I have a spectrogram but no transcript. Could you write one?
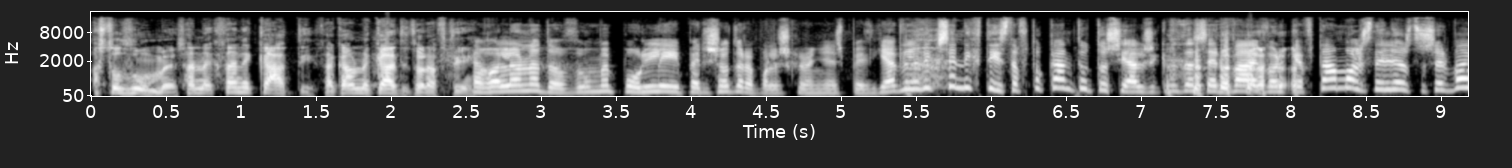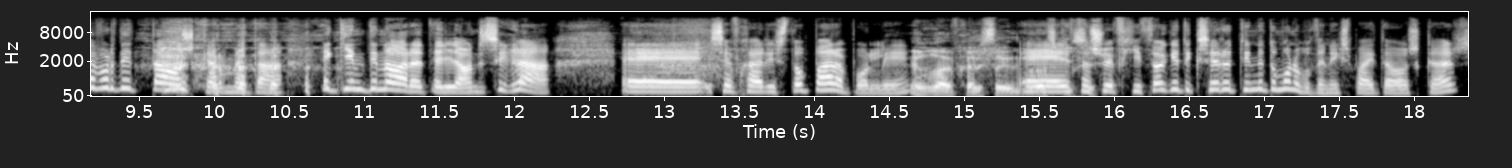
Α το δούμε. Θα είναι, θα είναι κάτι. Θα κάνουν κάτι τώρα αυτοί. Εγώ λέω να το δούμε πολύ περισσότερο από άλλε χρονιές, παιδιά. Δηλαδή, ξενυχτήστε. Αυτό κάνετε ούτως ή άλλως και με τα survivor και αυτά. Μόλις τελειώσει το survivor, δείτε τα Oscar μετά. Εκείνη την ώρα τελειώνει. Σιγά. Ε, σε ευχαριστώ πάρα πολύ. Εγώ ευχαριστώ για την Ε, πρόσκληση. θα σου ευχηθώ γιατί ξέρω ότι είναι το μόνο που δεν έχεις πάει τα Oscars.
